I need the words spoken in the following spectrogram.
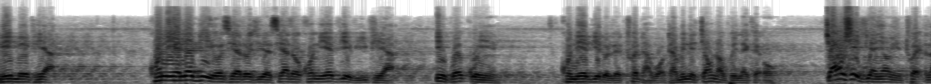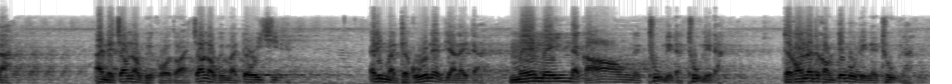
နေမယ်ဖေ။9ရက်လည်းပြည့်ရောဆရာတော်ရှိတယ်ဆရာတော်9ရက်ပြည့်ပြီဖေ။အေးကွယ်ကိုရင်9ရက်ပြည့်တော့လည်းထွက်တာပေါ့ဒါမင်းနဲ့ကျောင်းနောက်ဖေးလိုက်ခဲ့အောင်။ကျောင်းရှိပြန်ရောက်ရင်ထွက်လား။အဲ့နဲ့ကျောင်းနောက်ဖေးခေါ်သွားကျောင်းနောက်ဖေးမှာတော်ကြီးရှိတယ်။အဲ့ဒီမှာတကိုးနဲ့ပြန်လိုက်တာမဲမဲကြီးနှစ်ကောင်နဲ့ထုနေတာထုနေတာ။တကောင်နဲ့တကောင်တိတ်မုတ်တွေနဲ့ထုတာ။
